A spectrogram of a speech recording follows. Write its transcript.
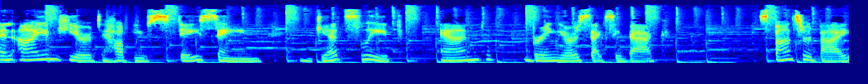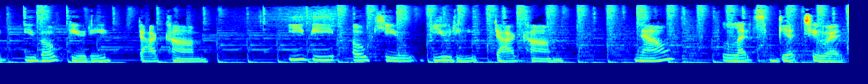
And I am here to help you stay sane, get sleep, and bring your sexy back. Sponsored by evoquebeauty.com. EVOQbeauty.com. Now, let's get to it.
